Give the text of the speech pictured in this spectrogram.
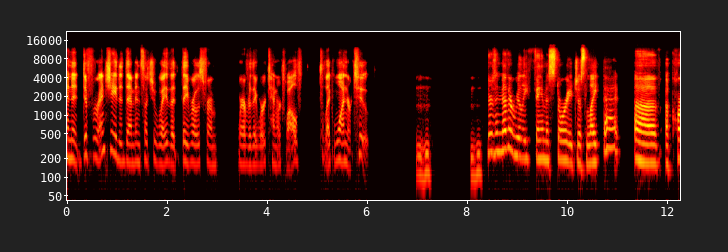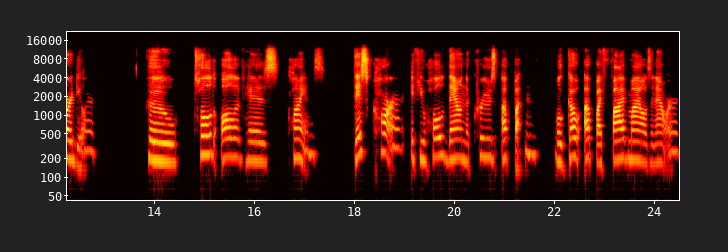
and it differentiated them in such a way that they rose from wherever they were 10 or 12 to like one or two Mhm. There's another really famous story just like that of a car dealer who told all of his clients this car, if you hold down the cruise up button, will go up by five miles an hour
